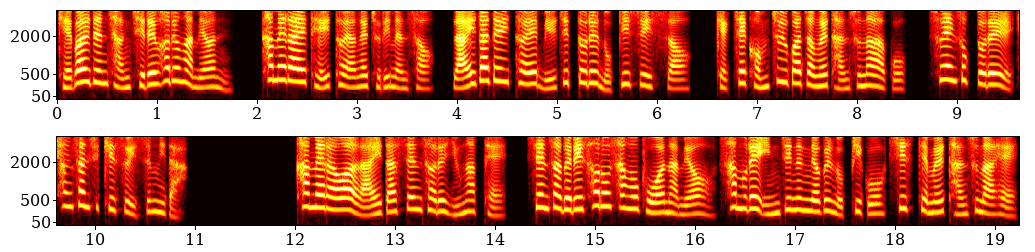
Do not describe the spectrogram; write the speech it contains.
개발된 장치를 활용하면 카메라의 데이터 양을 줄이면서 라이다 데이터의 밀집도를 높일 수 있어 객체 검출 과정을 단순화하고 수행 속도를 향상시킬 수 있습니다. 카메라와 라이다 센서를 융합해 센서들이 서로 상호 보완하며 사물의 인지 능력을 높이고 시스템을 단순화해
